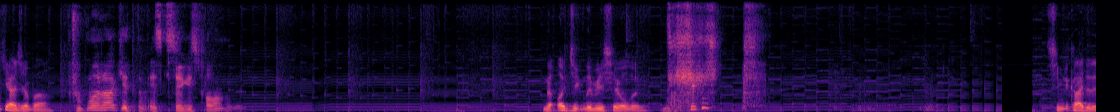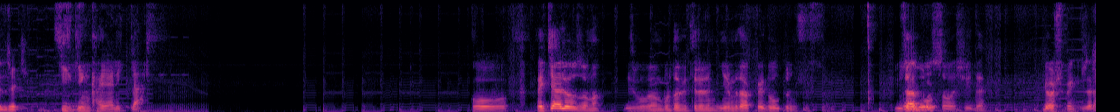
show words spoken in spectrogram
ki acaba? Çok merak ettim. Eski sevgilisi falan mıydı? Ne acıklı bir şey oluyor. Şimdi kaydedilecek. Çizgin kayalikler. Oo. Pekala o zaman. Biz bu bölümü burada bitirelim. 20 dakikayı doldurmuşuz. Güzel Olur. boss savaşıydı. Görüşmek üzere.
